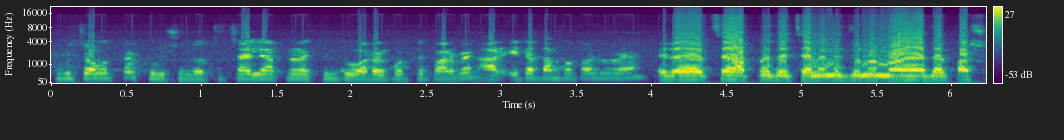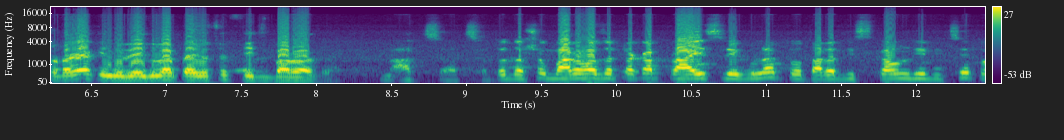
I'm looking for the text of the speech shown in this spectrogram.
খুবই চমৎকার খুবই সুন্দর। তো চাইলে আপনারা কিন্তু অর্ডার করতে পারবেন। আর এটার দাম কত আসবে ভাইয়া? এটা হচ্ছে আপনাদের চ্যানেলের জন্য নয় হাজার পাঁচশো টাকা কিন্তু রেগুলার প্রাইস হচ্ছে ফিক্স বারো হাজার। আচ্ছা আচ্ছা। তো দর্শক বারো হাজার টাকা প্রাইস রেগুলার তো তারা ডিসকাউন্ট দিয়ে দিচ্ছে তো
